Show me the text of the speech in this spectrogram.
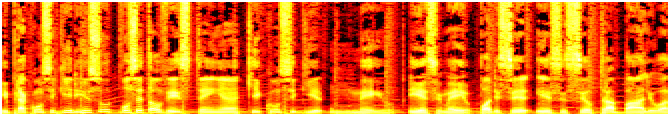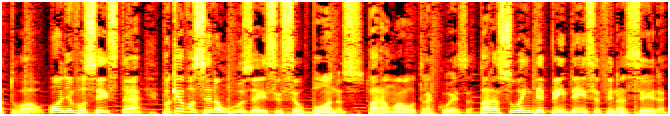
E para conseguir isso, você talvez tenha que conseguir um meio. E esse meio pode ser esse seu trabalho atual. Onde você está? Por que você não usa esse seu bônus para uma outra coisa? Para sua independência financeira?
